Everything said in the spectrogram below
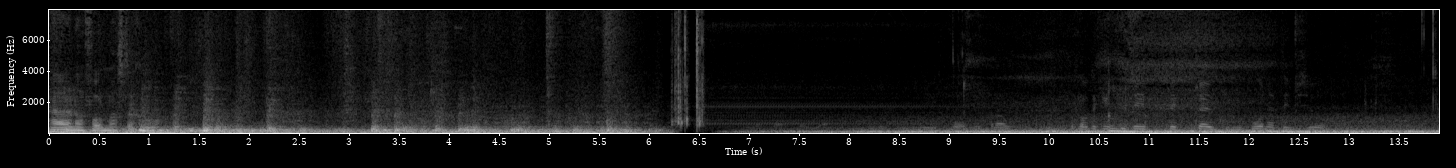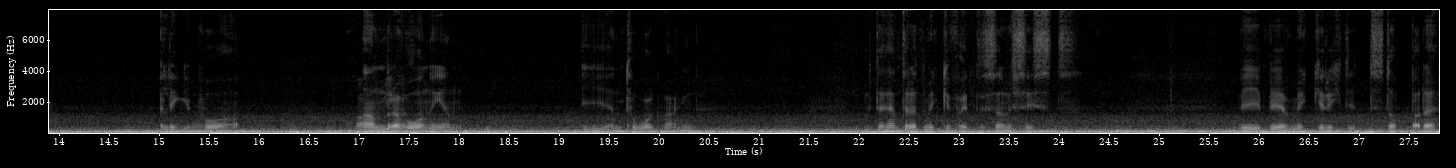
Här är någon form av station. Jag ligger på andra våningen i en tågvagn. Det har hänt rätt mycket faktiskt sen sist. Vi blev mycket riktigt stoppade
